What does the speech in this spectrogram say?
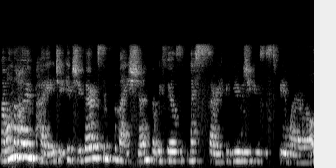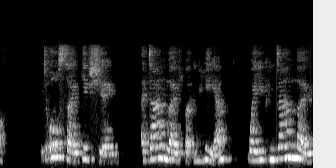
Now on the home page it gives you various information that we feel is necessary for you as users to be aware of. It also gives you a download button here where you can download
